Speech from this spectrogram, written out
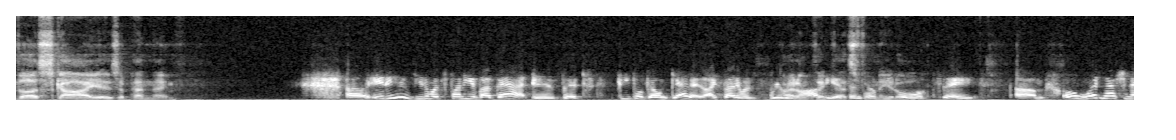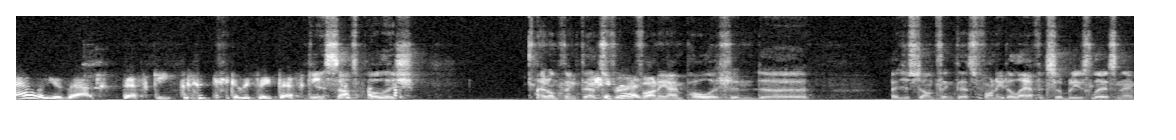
the sky is a pen name. Uh, it is. You know what's funny about that is that people don't get it. I thought it was really obvious. I don't think obvious. that's and so funny at people all. will say, um, "Oh, what nationality is that?" Fesky, because they say Fesky. Yeah, sounds Polish. I don't think that's It very does. funny. I'm Polish, and uh, I just don't think that's funny to laugh at somebody's last name.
